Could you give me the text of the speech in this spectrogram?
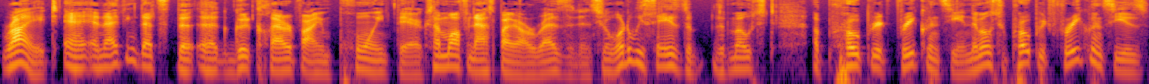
Right. And, and, I think that's the, a good clarifying point there because I'm often asked by our residents, you know, what do we say is the, the most appropriate frequency? And the most appropriate frequency is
